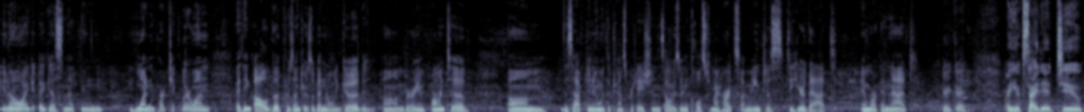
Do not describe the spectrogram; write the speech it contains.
You know, I, I guess nothing, one particular one. I think all of the presenters have been really good, um, very informative. Um, this afternoon with the transportation it's always been close to my heart, so I'm anxious to hear that and work on that. Very good. Are you excited to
